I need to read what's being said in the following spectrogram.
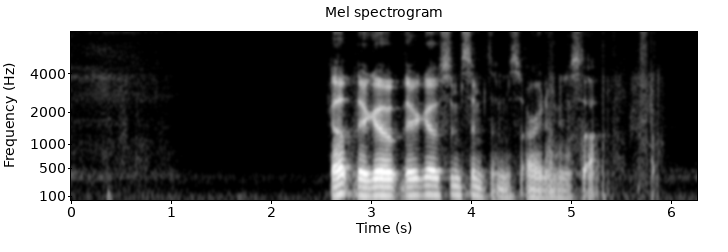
Oh, there go there go some symptoms. All right, I'm gonna stop.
